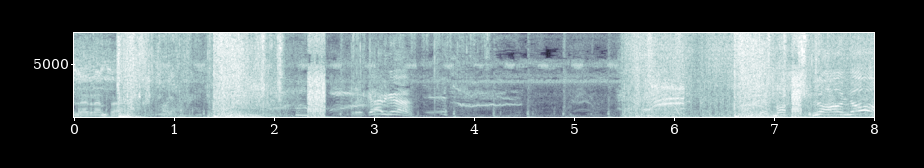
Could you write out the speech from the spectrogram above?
la rampa. ¡Recarga! ¡No, no!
